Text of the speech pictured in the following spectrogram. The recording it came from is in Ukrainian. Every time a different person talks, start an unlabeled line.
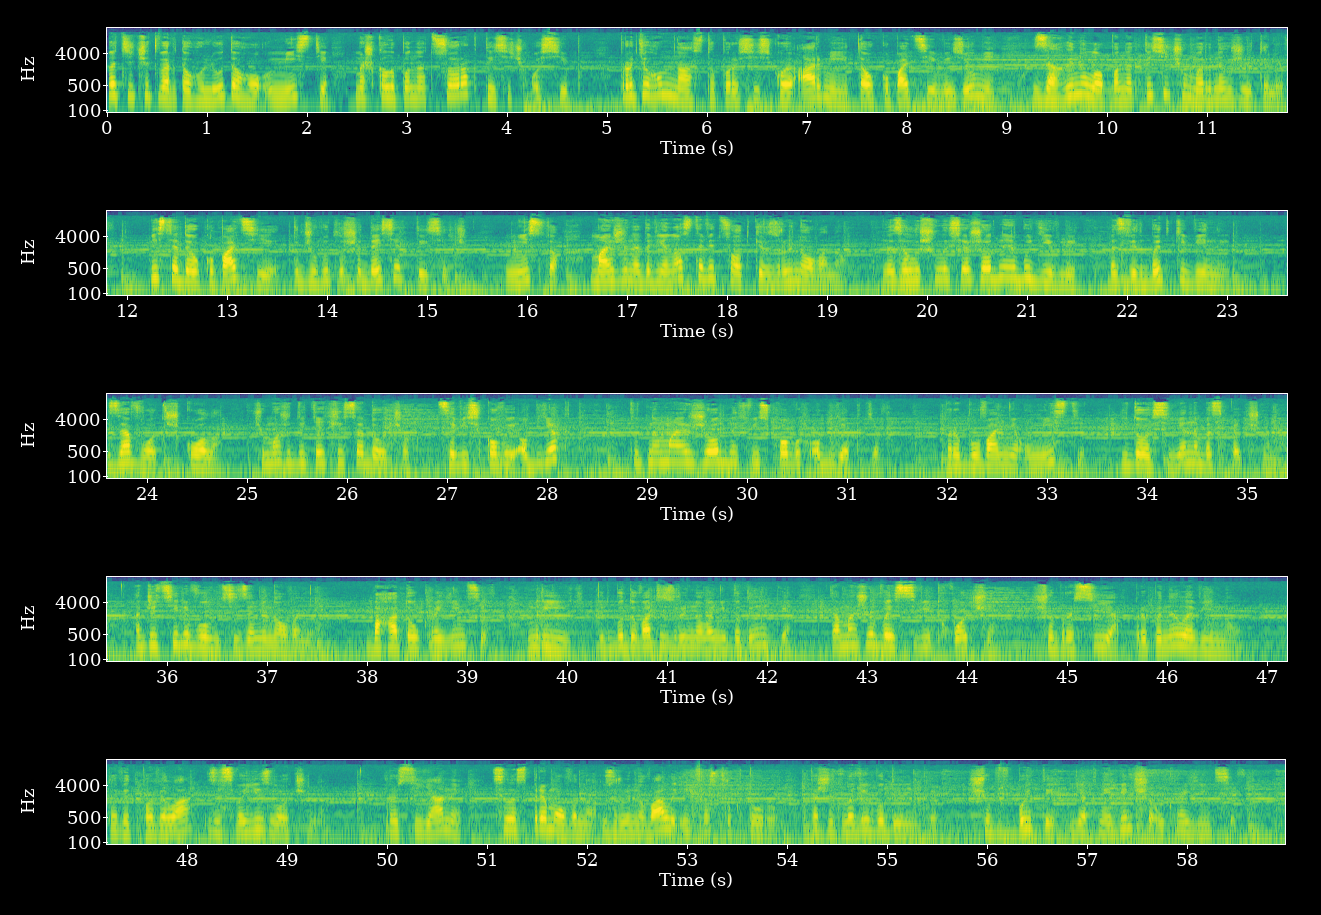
24 лютого у місті мешкали понад 40 тисяч осіб. Протягом наступу російської армії та окупації в Ізюмі загинуло понад тисячу мирних жителів. Після деокупації тут живуть лише 10 тисяч. Місто майже на 90% зруйновано. Не залишилося жодної будівлі без відбитків війни. Завод, школа чи може дитячий садочок це військовий об'єкт? Тут немає жодних військових об'єктів. Перебування у місті й досі є небезпечним, адже цілі вулиці заміновані. Багато українців мріють відбудувати зруйновані будинки, та майже весь світ хоче, щоб Росія припинила війну та відповіла за свої злочини. Росіяни цілеспрямовано зруйнували інфраструктуру та житлові будинки, щоб вбити якнайбільше українців.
